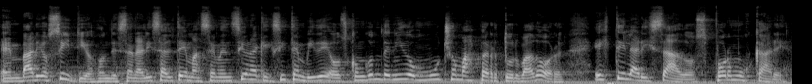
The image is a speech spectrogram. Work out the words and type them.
En varios sitios donde se analiza el tema se menciona que existen videos con contenido mucho más perturbador, estelarizados por Muscare.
